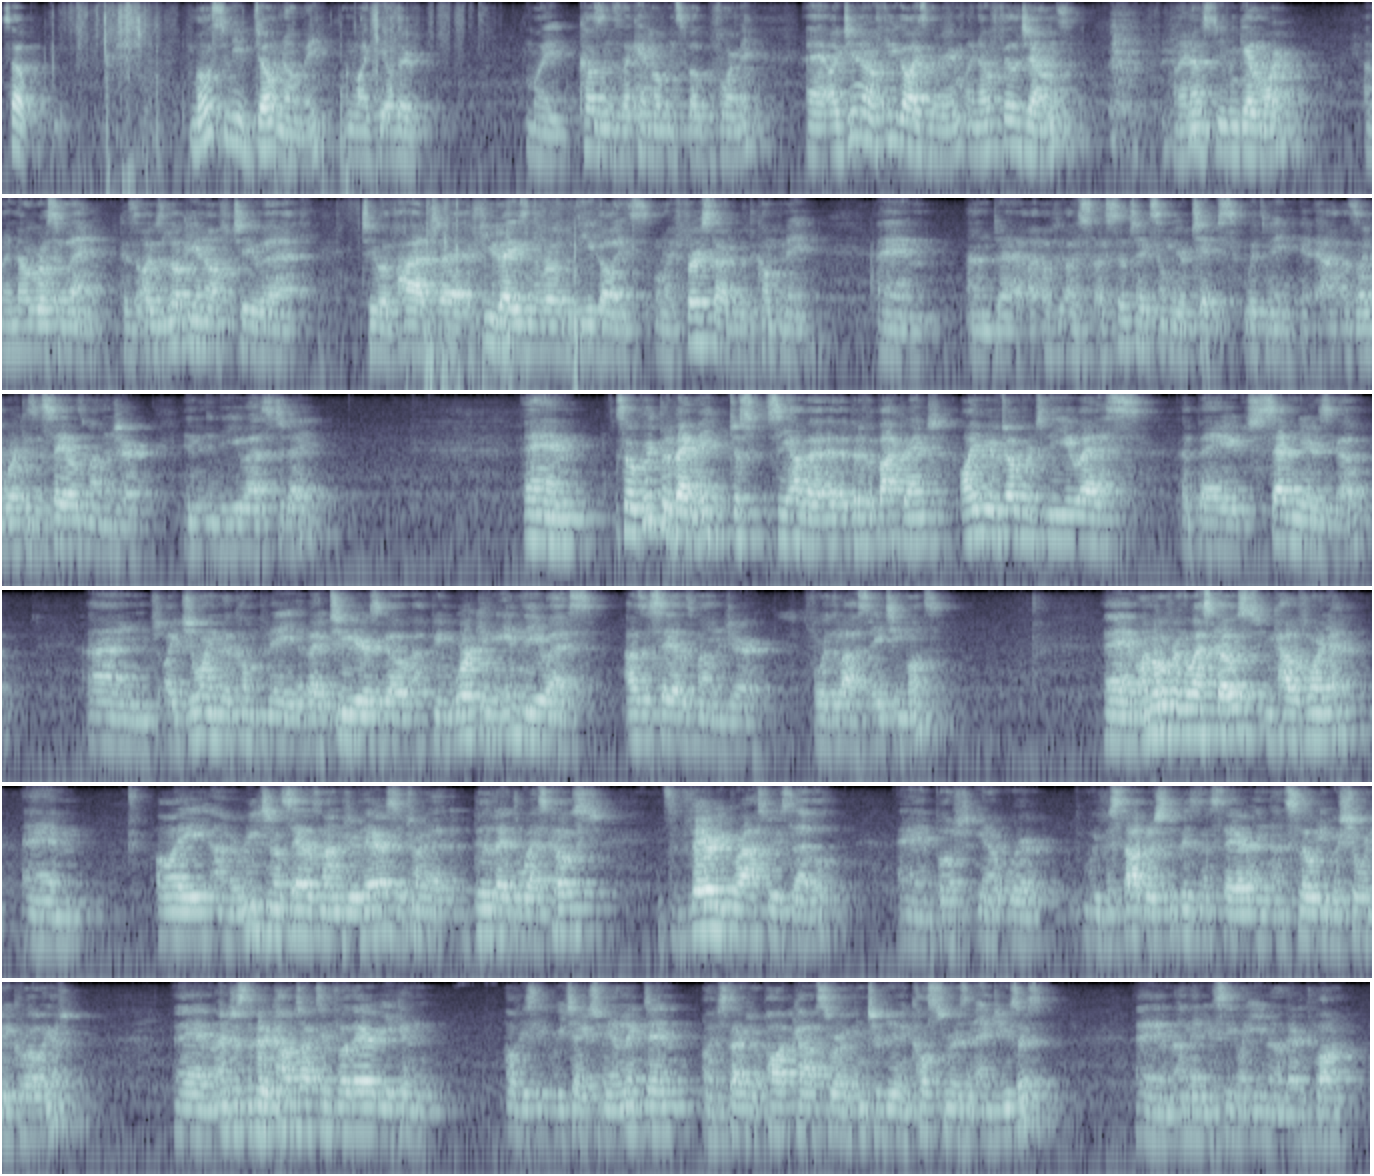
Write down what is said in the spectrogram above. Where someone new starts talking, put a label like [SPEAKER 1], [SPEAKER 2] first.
[SPEAKER 1] So, most of you don't know me, unlike the other my cousins that came up and spoke before me. Uh, I do know a few guys in the room. I know Phil Jones, and I know Stephen Gilmore, and I know Russell Lane because I was lucky enough to uh, to have had uh, a few days in the road with you guys when I first started with the company. Um, and uh, I, I, I, still take some of your tips with me uh, as I work as a sales manager in, in the US today. Um, so a quick bit about me, just so you have a, a bit of a background. I moved over to the US about seven years ago, and I joined the company about two years ago. I've been working in the US as a sales manager for the last 18 months. Um, I'm over in the West Coast in California. Um, I am a regional sales manager there, so trying to build out the West Coast. It's very grassroots level, um, but you know we're we've established the business there and, and slowly but surely growing it. Um, and just a bit of contact info there. You can obviously reach out to me on LinkedIn. I've started a podcast where I'm interviewing customers and end users. Um, and then you see my email there at the bottom.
